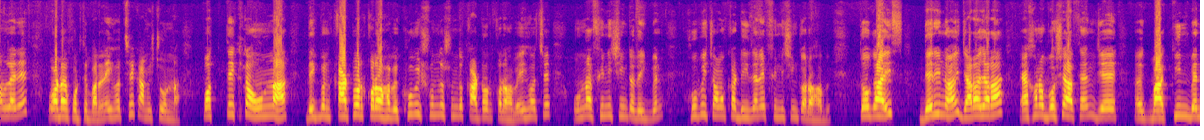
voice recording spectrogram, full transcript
অনলাইনে অর্ডার করতে পারেন। এই হচ্ছে কামিজটি ওড়না। প্রত্যেকটা ওড়না দেখবেন কাটওয়ার্ক করা হবে, খুবই সুন্দর সুন্দর কাটওয়ার্ক করা হবে। এই হচ্ছে ওনার ফিনিশিংটা দেখবেন, খুবই চমৎকার ডিজাইনে ফিনিশিং করা হবে। তো গাইস দেরি নয়, যারা যারা এখনও বসে আছেন যে বা কিনবেন,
